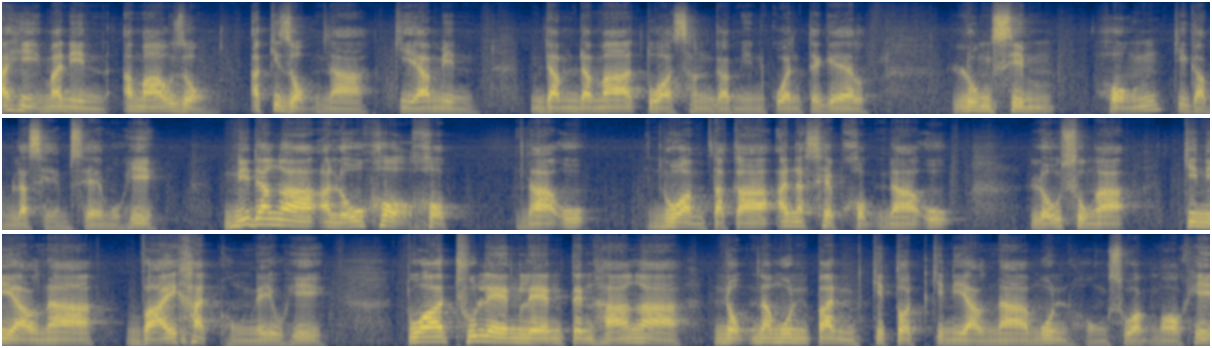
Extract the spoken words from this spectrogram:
อหิมันินอมาวซงอากิจบนาเกียมิน damdama tua sangamin kwan tegel lungsim hong ki gam la sem sem mu hi nidanga alo kho khop na u nuam taka anasep khop na u lo sunga kinial na vai khat hong neu hi tua thu leng leng teng ha nga nop namun pan kitot kinial na mun hong suang mo hi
